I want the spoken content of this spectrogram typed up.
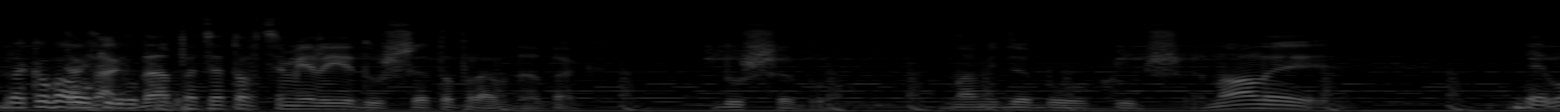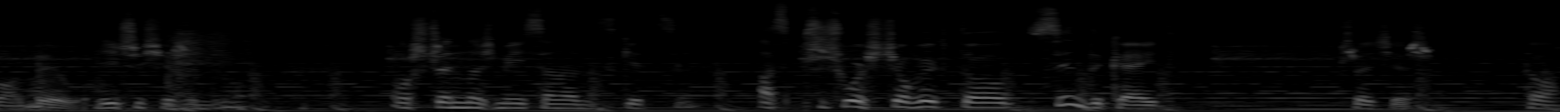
brakowało tak, kilku tak, na PC-towcy mieli je dłuższe, to prawda, tak. Dłuższe było. Na Amidze było krótsze, no ale... Było, no. było. Liczy się, że było oszczędność miejsca na dyskietce. A z przyszłościowych to Syndicate. Przecież. To,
